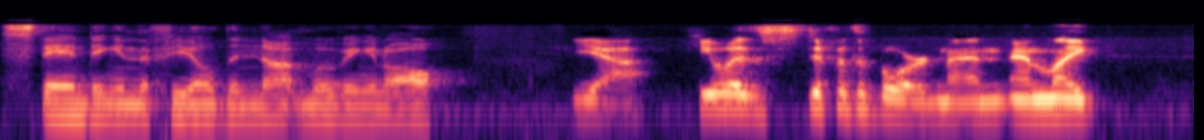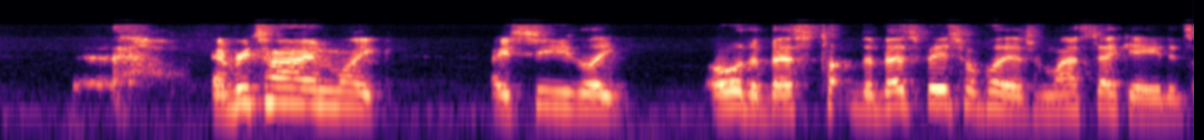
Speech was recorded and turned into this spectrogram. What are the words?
standing in the field and not moving at all. Yeah, he was stiff as a board, man, and like every time like I see like oh the best the best baseball players from last decade, it's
